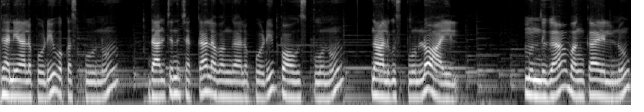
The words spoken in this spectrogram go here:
ధనియాల పొడి ఒక స్పూను దాల్చిన చెక్క లవంగాల పొడి పావు స్పూను నాలుగు స్పూన్లు ఆయిల్. ముందుగా వంకాయలను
